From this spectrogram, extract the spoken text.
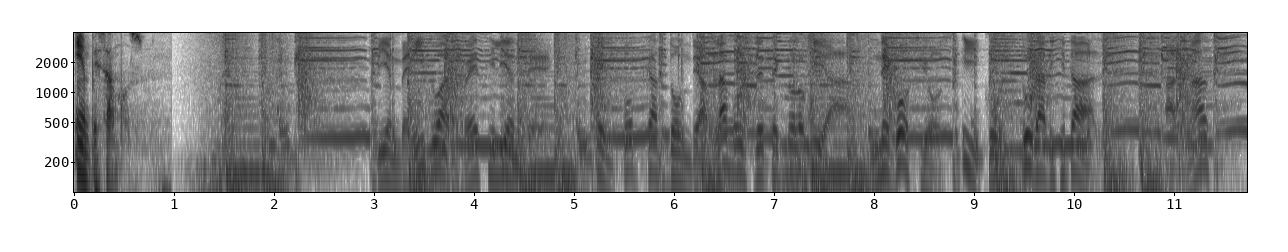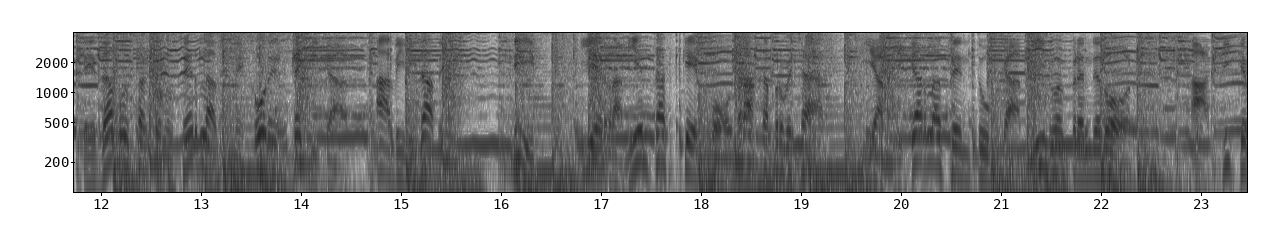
Empezamos. Bienvenido a Resiliente, el podcast donde hablamos de tecnología, negocios y cultura digital. Además, te damos a conocer las mejores técnicas, habilidades, tips y herramientas que podrás aprovechar y aplicarlas en tu camino emprendedor. Así que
